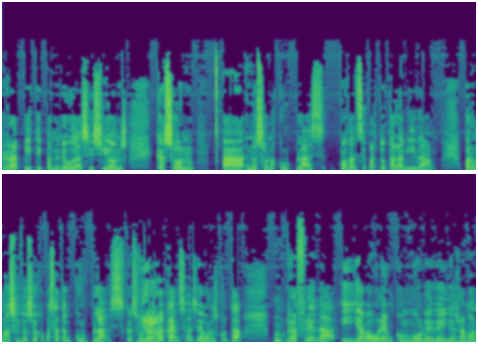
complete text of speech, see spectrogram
ràpid i prendreu decisions que són Uh, no són a curt plaç, poden ser per tota la vida, per una situació que ha passat en curt plaç, que són Ja. les vacances. Llavors, escolta, mm, refreda i ja veurem, com molt bé deies, Ramon,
